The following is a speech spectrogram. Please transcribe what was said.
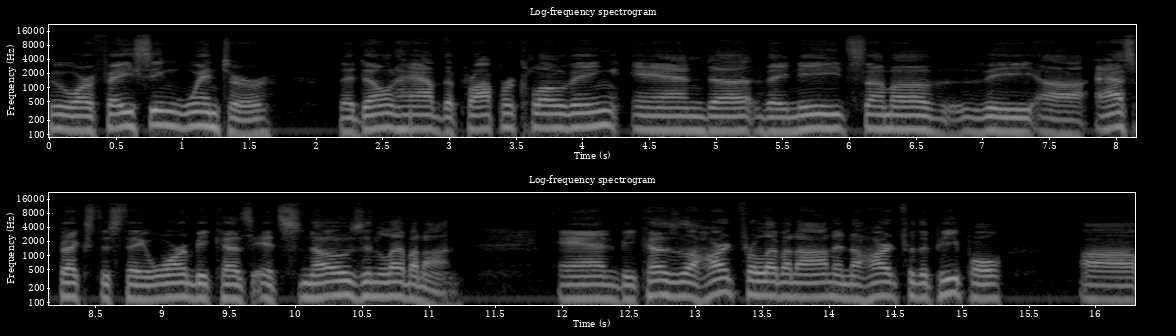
who are facing winter that don't have the proper clothing and uh, they need some of the uh, aspects to stay warm because it snows in Lebanon. And because of the heart for Lebanon and the heart for the people, uh,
